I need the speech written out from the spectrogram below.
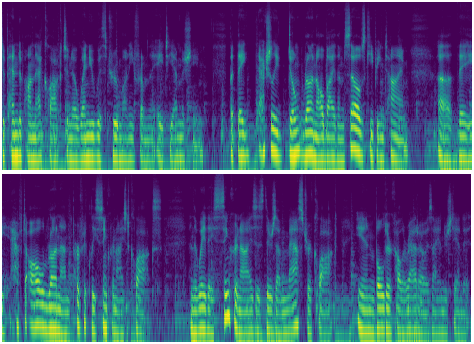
depend upon that clock to know when you withdrew money from the ATM machine. But they actually don't run all by themselves, keeping time. Uh, they have to all run on perfectly synchronized clocks. And the way they synchronize is there's a master clock in Boulder, Colorado, as I understand it,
